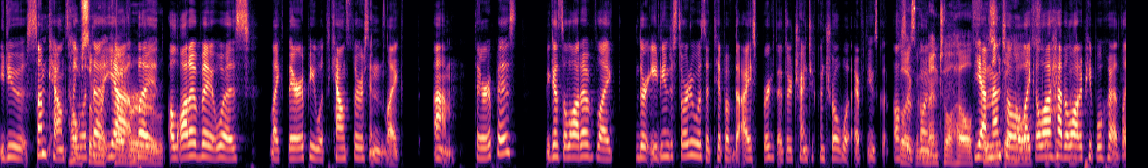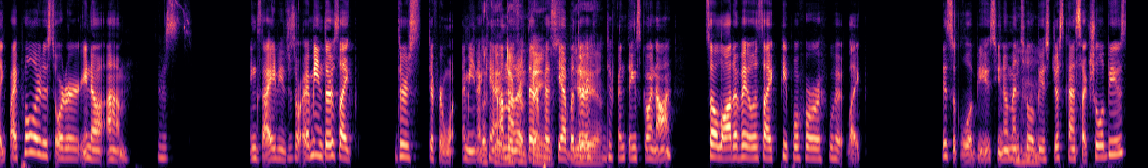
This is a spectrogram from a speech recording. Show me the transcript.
you do some counseling Helps with that. Yeah, but a lot of it was like therapy with counselors and like um therapists because a lot of like their eating disorder was a tip of the iceberg that they're trying to control what everything's go- also like is going. mental health. yeah, mental. health, like a lot had a lot of people who had like bipolar disorder. You know, um, there's anxiety disorder. I mean, there's like there's different. one- I mean, I Okay, can't. I'm not a therapist. things. Yeah, but Yeah, there's yeah. different things going on. So a lot of it was like people who are who had like physical abuse, you know, mental Mhm. abuse, just kind of sexual abuse.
